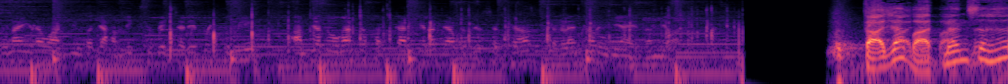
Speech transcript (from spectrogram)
पुन्हा एकदा वाढदिवसाच्या हार्दिक शुभेच्छा देतो. तुम्ही आमच्या दोघांचा सत्कार केला त्याबद्दल सध्या सगळ्यांचा ऋणी आहे. धन्यवाद. ताज्या बातम्यांसह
